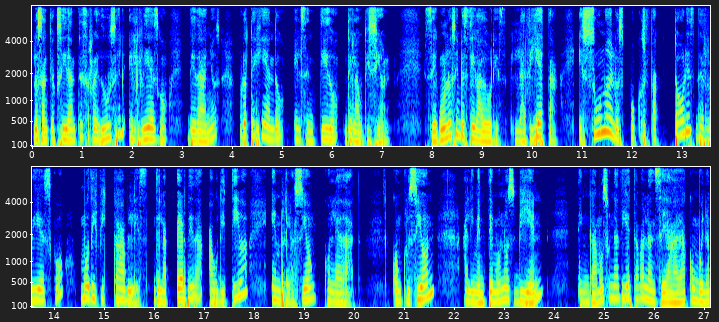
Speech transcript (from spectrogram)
Los antioxidantes reducen el riesgo de daños protegiendo el sentido de la audición. Según los investigadores, la dieta es uno de los pocos factores de riesgo modificables de la pérdida auditiva en relación con la edad. Conclusión, alimentémonos bien, tengamos una dieta balanceada con buena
